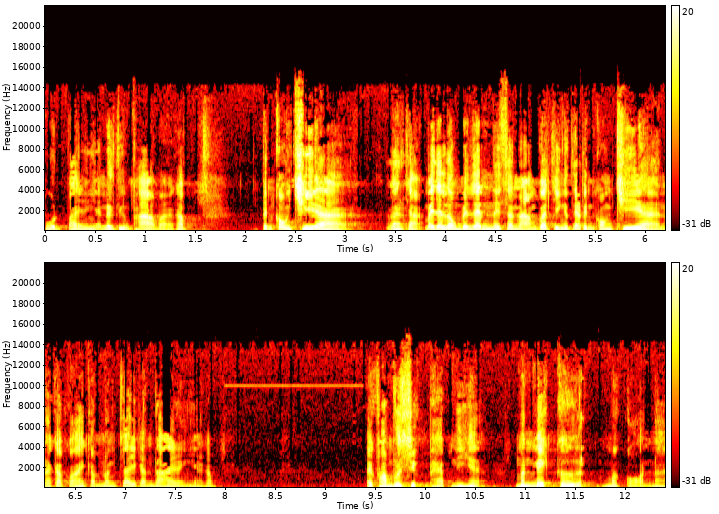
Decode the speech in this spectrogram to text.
พูดไปอย่างเงี้ยนึกถึงภาพอะครับ เป็นกองเชียร์แล้จะไม่ได้ลงไปเล่นในสนามก็จริงแต่เป็นกองเชียร์นะครับ ก็ให้กำลังใจกันได้อย่างเงี้ยครับ ความรู้สึกแบบนี้มันไม่เกิดเมื่อก่อนหน้า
